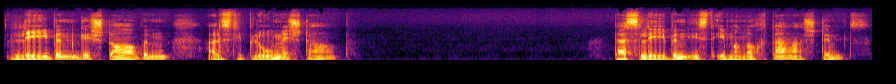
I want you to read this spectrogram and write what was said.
Leben gestorben, als die Blume starb? Das Leben ist immer noch da, stimmt's?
